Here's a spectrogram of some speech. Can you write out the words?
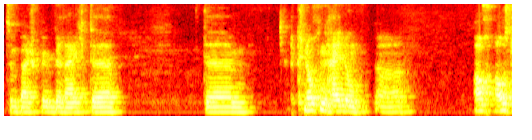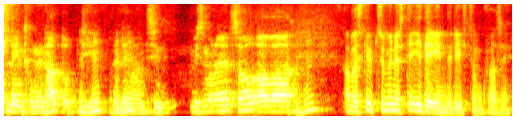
zum Beispiel im Bereich der, der Knochenheilung äh, auch Auslenkungen hat. Ob die mhm. mhm. relevant sind, wissen wir noch nicht so. Aber mhm. Aber es gibt zumindest die Idee in die Richtung quasi.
